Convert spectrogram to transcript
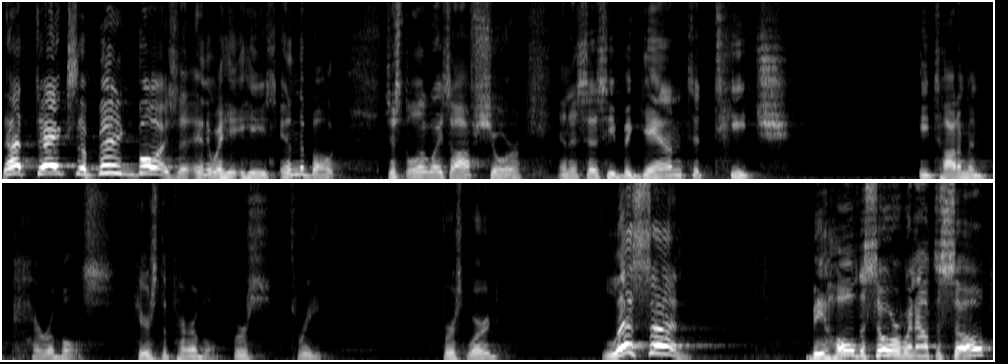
that takes a big voice. Anyway, he, he's in the boat, just a little ways offshore, and it says he began to teach. He taught them in parables. Here's the parable, verse 3. First word listen. Behold, a sower went out to sow,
